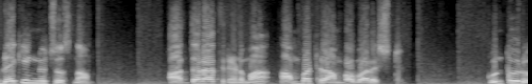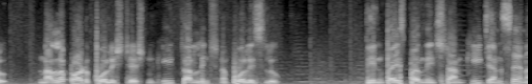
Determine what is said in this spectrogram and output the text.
బ్రేకింగ్ న్యూస్ చూస్తున్నాం. అర్ధరాత్రి నడుమ అంబటి రాంబాబు అరెస్ట్. గుంటూరు నల్లపాడు పోలీస్ స్టేషన్కి తరలించిన పోలీసులు. దీనిపై స్పందించడానికి జనసేన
